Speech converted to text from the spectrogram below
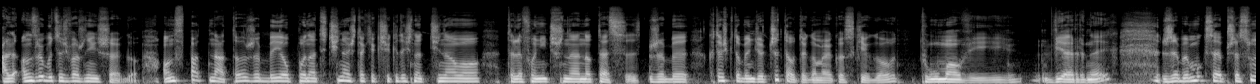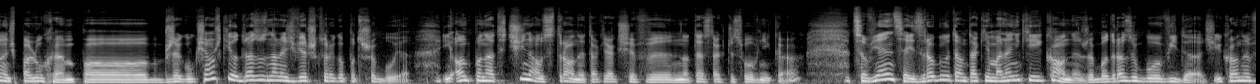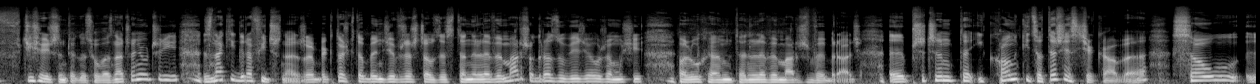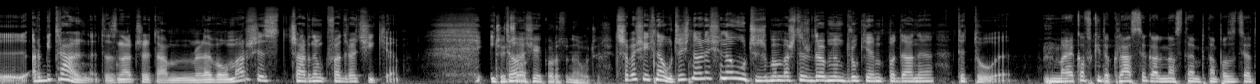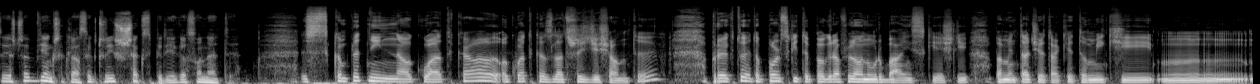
ale on zrobił coś ważniejszego. On wpadł na to, żeby ją ponadcinać tak, jak się kiedyś nadcinało telefoniczne notesy, żeby ktoś, kto będzie czytał tego Majakowskiego, tłumowi wiernych, żeby mógł sobie przesunąć paluchem po brzegu książki i od razu znaleźć wiersz, którego potrzebuje. I on ponadcinał strony, tak jak się w notestach czy słownikach. Co więcej, zrobił tam takie maleńkie ikony, żeby od razu było widać. Ikony w dzisiejszym tego słowa znaczeniu, czyli znaki graficzne, żeby ktoś, kto będzie wrzeszczał ze sceny lewy marsz, od razu wiedział, że musi paluchem ten lewy marsz wybrać. E, przy czym te ikonki, co też jest ciekawe, są y, arbitralne, to znaczy tam lewą marsz jest czarnym kwadracikiem. I Czyli to, trzeba się ich po prostu nauczyć. Trzeba się ich nauczyć, no ale się nauczysz, bo masz też drobnym drukiem podane tytuły. Majakowski to klasyk, ale następna pozycja to jeszcze większy klasyk, czyli Szekspir, jego sonety. Jest kompletnie inna okładka, okładka z lat 60. Projektuje to polski typograf Leon Urbański. Jeśli pamiętacie takie tomiki mm,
